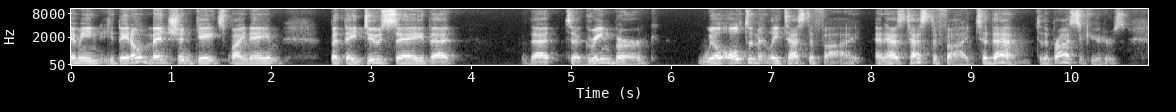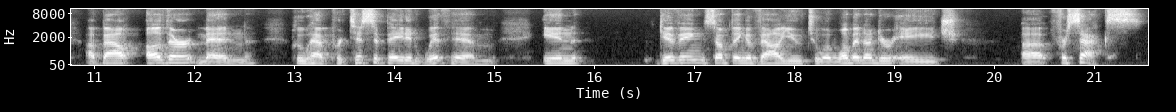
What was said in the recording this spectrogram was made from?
I mean, they don't mention Gaetz by name, but they do say that that uh, Greenberg will ultimately testify and has testified to them, to the prosecutors, about other men who have participated with him in giving something of value to a woman underage uh, for sex.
